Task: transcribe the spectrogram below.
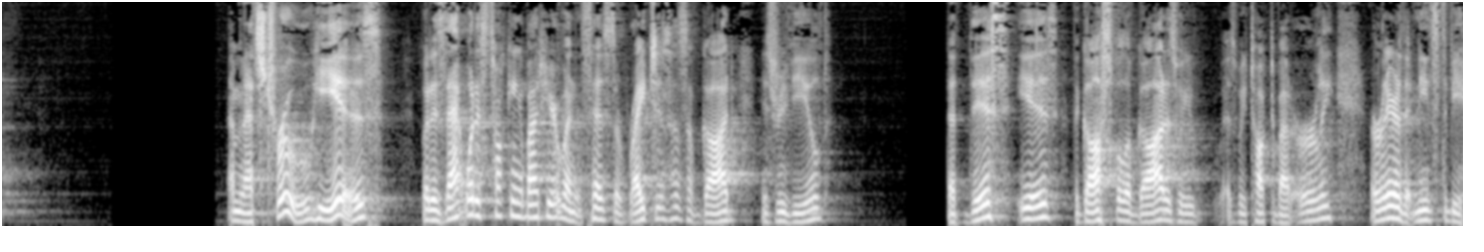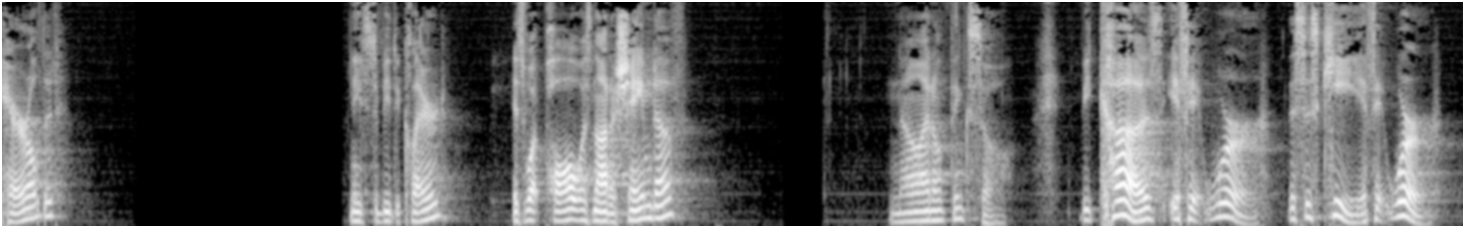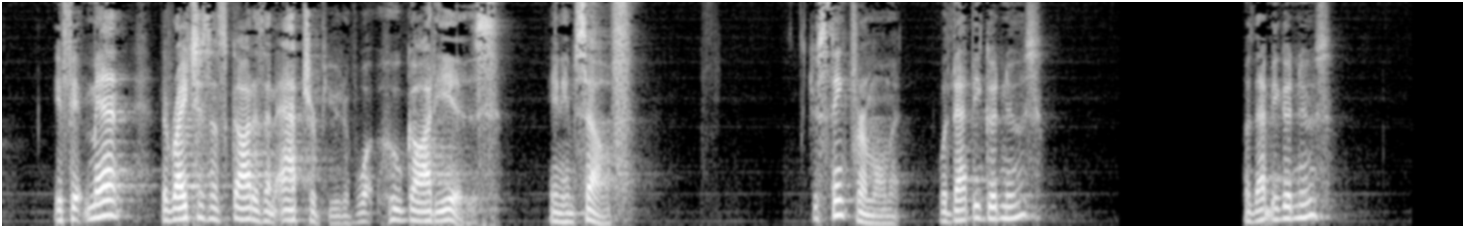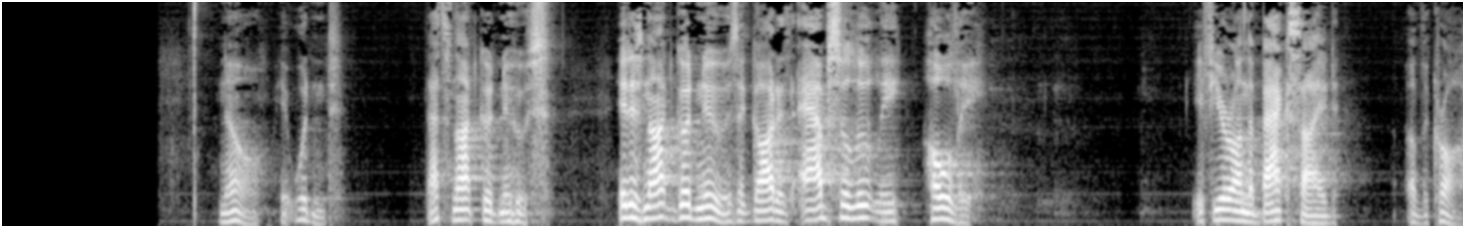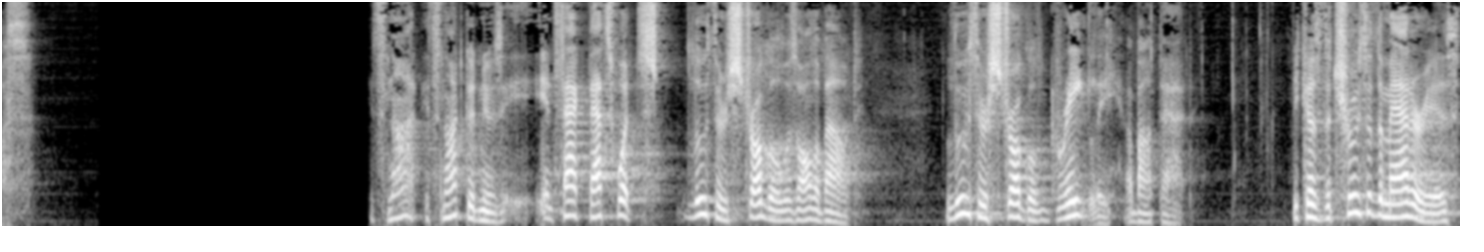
I mean, that's true. He is. But is that what it's talking about here when it says the righteousness of God is revealed? That this is the gospel of God as we, as we talked about early, earlier that needs to be heralded? Needs to be declared? Is what Paul was not ashamed of? No, I don't think so. Because if it were, this is key, if it were, if it meant the righteousness of God is an attribute of what, who God is in himself, just think for a moment. Would that be good news? Would that be good news? No, it wouldn't. That's not good news. It is not good news that God is absolutely holy if you're on the backside of the cross. It's not, it's not good news. In fact, that's what Luther's struggle was all about. Luther struggled greatly about that. Because the truth of the matter is,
